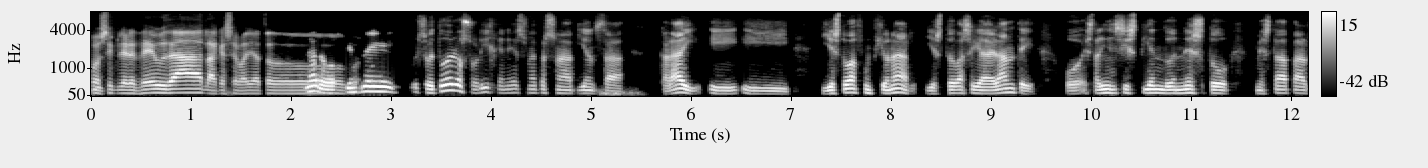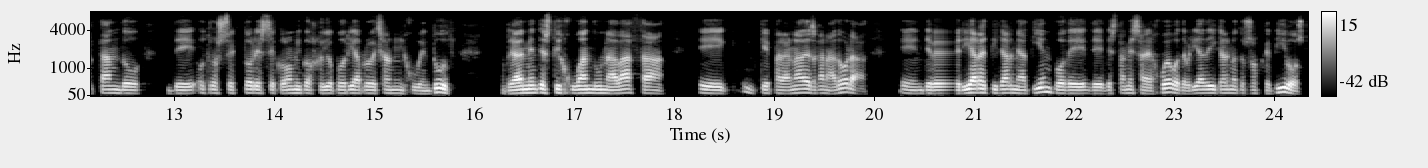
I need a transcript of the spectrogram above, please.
posible deuda, la que se vaya todo. Claro, siempre, sobre todo en los orígenes, una persona piensa, caray, y, y esto va a funcionar y esto va a seguir adelante, o estar insistiendo en esto me está apartando de otros sectores económicos que yo podría aprovechar mi juventud. Realmente estoy jugando una baza eh, que para nada es ganadora. Eh, debería retirarme a tiempo de, esta mesa de juego, debería dedicarme a otros objetivos.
